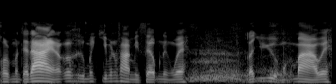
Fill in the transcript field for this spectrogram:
คนมันจะได้นะก็คือเมื่อกี้มันฟาร์มอีกเซิร์ฟหนึ่งเว้ย แล้วอยู่ๆมันก็มาเว้ย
